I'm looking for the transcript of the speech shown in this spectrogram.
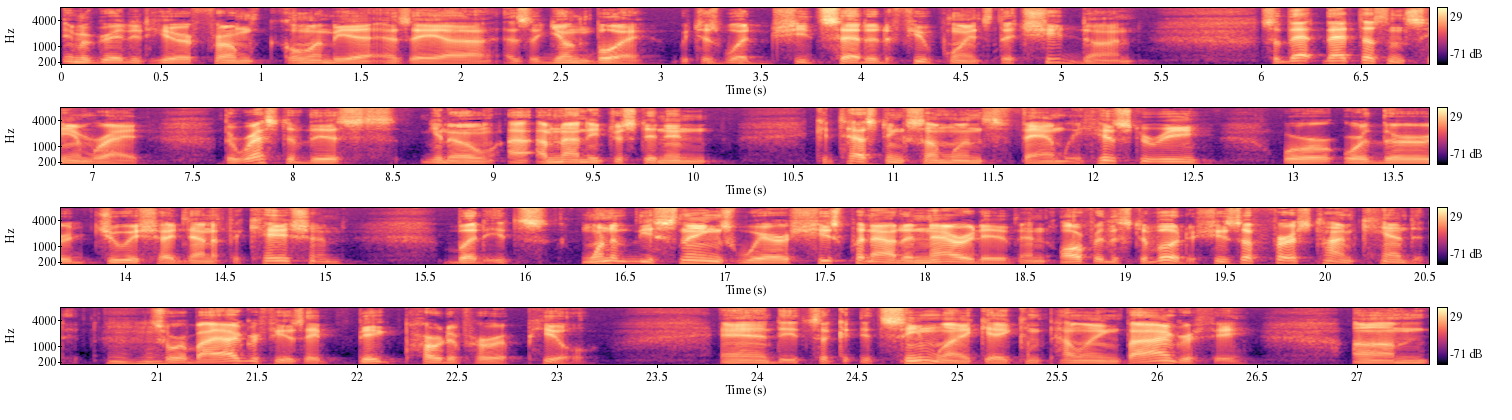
immigrated here from Colombia as a uh, as a young boy, which is what she'd said at a few points that she'd done. So that that doesn't seem right. The rest of this, you know, I, I'm not interested in contesting someone's family history or or their Jewish identification. But it's one of these things where she's put out a narrative and offered this to voters. She's a first-time candidate, mm-hmm. so her biography is a big part of her appeal, and it's a, it seemed like a compelling biography. Um,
